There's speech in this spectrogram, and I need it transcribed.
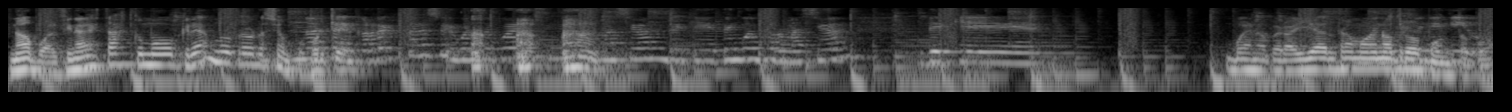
No, pues al final estás como creando otra oración. Pues, No porque... está incorrecto eso, igual se puede decir información de que tengo información de que... Bueno, pero ahí ya entramos en otro punto. Pues.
